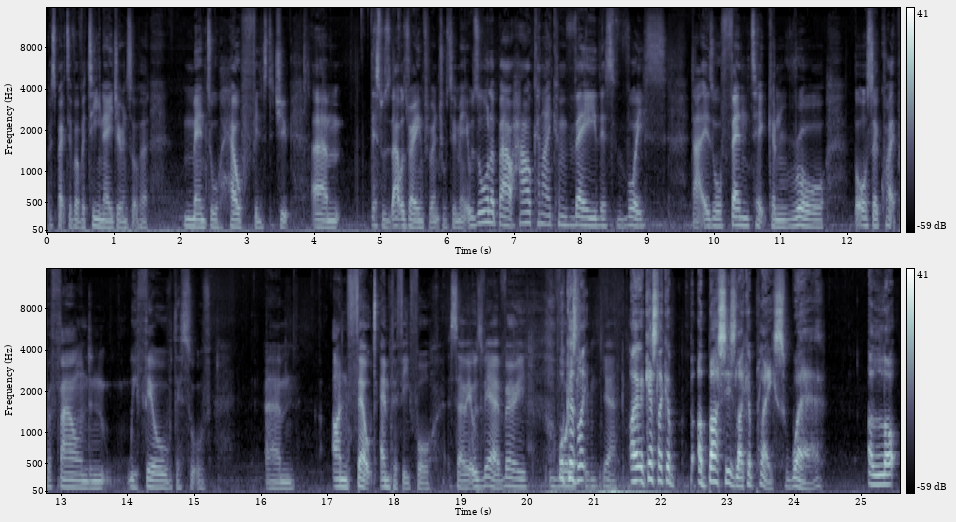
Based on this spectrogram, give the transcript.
perspective of a teenager and sort of a mental health institute. Um, this was that was very influential to me. It was all about how can I convey this voice that is authentic and raw, but also quite profound, and we feel this sort of um, unfelt empathy for. So it was yeah very well because like yeah I guess like a a bus is like a place where a lot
